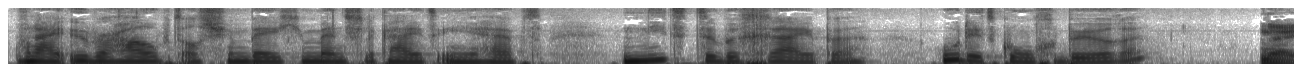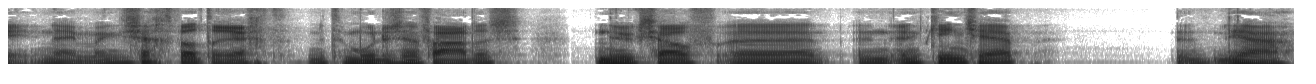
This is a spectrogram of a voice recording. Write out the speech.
of nou, überhaupt als je een beetje menselijkheid in je hebt... niet te begrijpen hoe dit kon gebeuren. Nee, nee, maar je zegt wel terecht met de moeders en vaders. Nu ik zelf uh, een, een, kindje heb... ja,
